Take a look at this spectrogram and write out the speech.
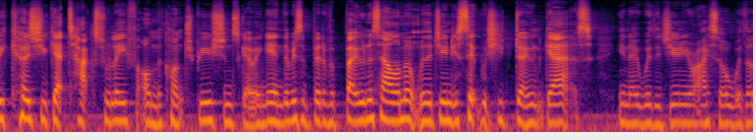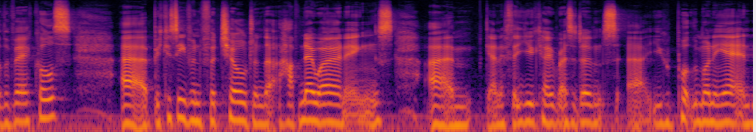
because you get tax relief on the contributions going in, there is a bit of a bonus element with a junior SIPP, which you don't get, you know, with a junior ISA or with other vehicles. Uh, because even for children that have no earnings, um, again, if they're UK residents, uh, you could put the money in.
